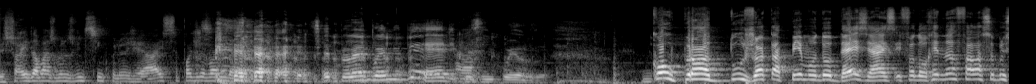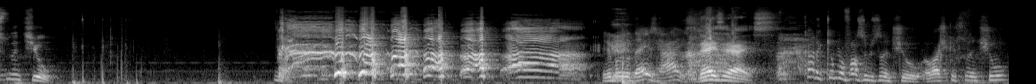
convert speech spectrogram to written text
isso aí dá mais ou menos 25 milhões de reais, você pode levar em débito. Você leva o MBL com 5 euros. GoPro do JP mandou 10 reais e falou: Renan, fala sobre o estudantil. Ele mandou 10 reais. 10 reais. Cara, o que eu vou falar sobre o estudantil? Eu acho que o estudantil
